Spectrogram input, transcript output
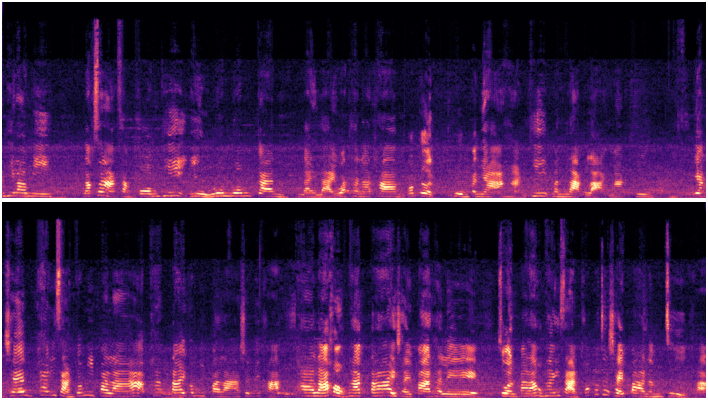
การที่เรามีลักษณะสังคมที่อยู่ร่วมร่วมๆกันหลาย ๆ วัฒนธรรม ก็เกิดภูมิปัญญาอาหารที่มันหลากหลายมากขึ้น อย่างเช่นภาคอีสานก็มีปลาร้าภาคใต้ก็มีปลาร้าใช่ไหมคะปลาร้าของภาคใต้ใช้ปลาทะเล ส่วนปลาร้าของภาคอีสานเขาก็จะใช้ปลาน้ำจืดค่ะ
